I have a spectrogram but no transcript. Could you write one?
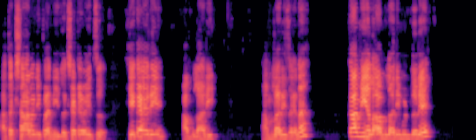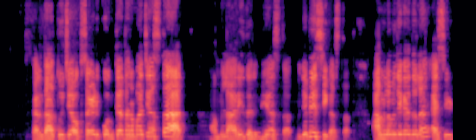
आता क्षार आणि पाणी लक्षात ठेवायचं. हे काय रे? आमलारी. आमलारीच आहे ना? का मी याला आमलारी म्हटलं रे? कारण धातूचे ऑक्साईड कोणत्या धर्माचे असतात? आमलारी धर्मीय असतात. म्हणजे बेसिक असतात. आम्ल म्हणजे काय झालं? ऍसिड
